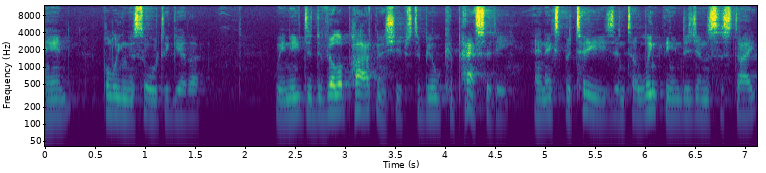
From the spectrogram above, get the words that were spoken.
and pulling this all together. We need to develop partnerships to build capacity and expertise and to link the Indigenous estate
